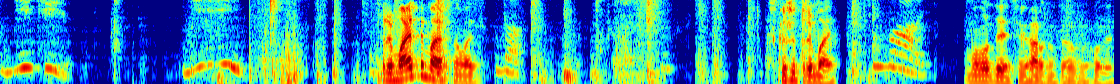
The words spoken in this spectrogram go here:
Диди. Тримай ти маєш на увазі? Да. Скажи тримай. Молодець, як гарно тебе виходить.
